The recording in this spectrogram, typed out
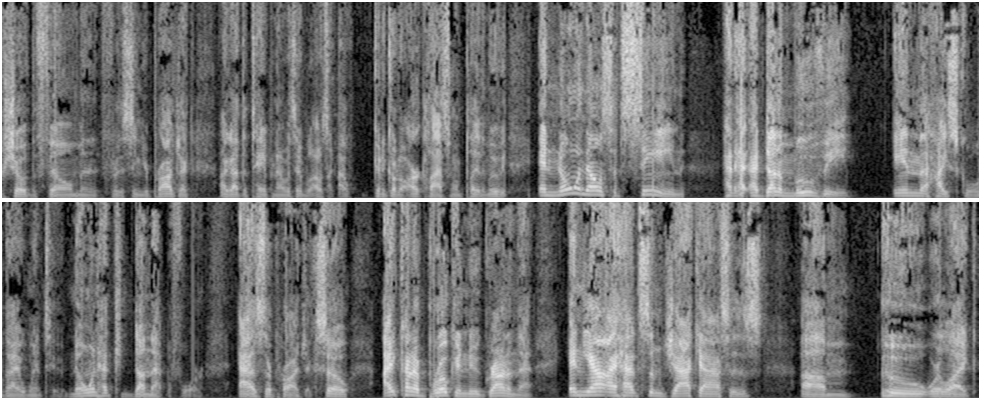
showed the film and for the senior project, I got the tape and I was able. I was like, I'm gonna go to art class and I'm gonna play the movie. And no one else had seen had had, had done a movie in the high school that I went to. No one had done that before as their project. So I kind of broke a new ground in that. And yeah, I had some jackasses um, who were like,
